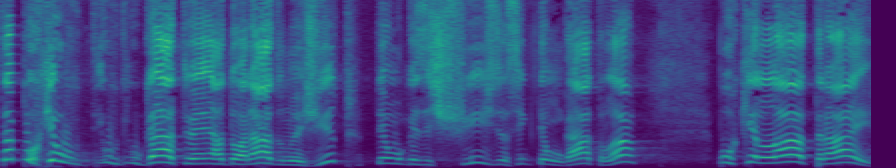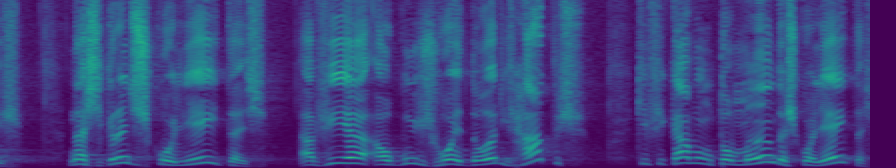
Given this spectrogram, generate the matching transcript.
Sabe por que o, o, o, gato é adorado no Egito? Tem algumas esfinges assim que tem um gato lá? Porque lá atrás, nas grandes colheitas, havia alguns roedores, ratos, que ficavam tomando as colheitas.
